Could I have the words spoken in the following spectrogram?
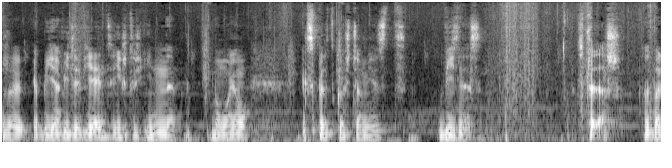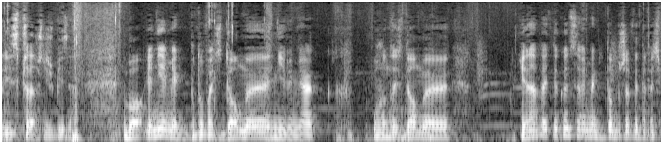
że jakby ja widzę więcej niż ktoś inny, bo moją eksperckością jest biznes. Sprzedaż. Nawet bardziej sprzedaż niż biznes. No bo ja nie wiem, jak budować domy, nie wiem, jak urządzać domy. Ja nawet nie do końca wiem, jak dobrze wydawać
